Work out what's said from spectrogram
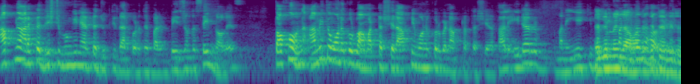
আপনিও আরেকটা দৃষ্টিভঙ্গি নিয়ে একটা যুক্তি দাঁড় করাতে পারেন based on the same knowledge তখন আমি তো মনে করব আমারটা সেরা আপনি মনে করবেন আপনারটা সেরা। তাহলে এটার মানে ইয়ে কি এই যে আমাদেরকে টেবিলে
